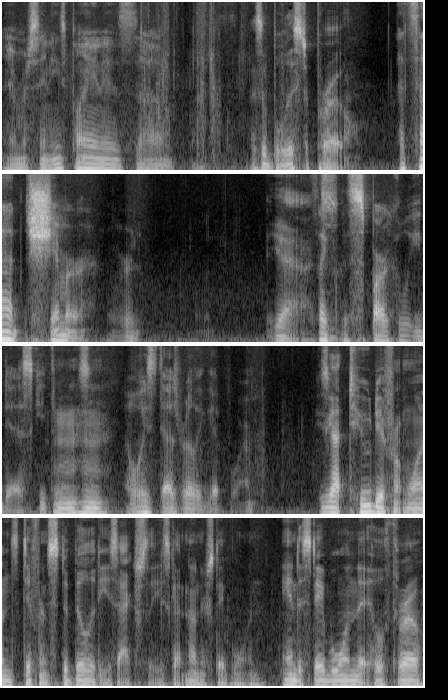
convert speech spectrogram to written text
Exactly. Emerson, he's playing his, um, As a ballista pro. that's that shimmer. Or Yeah. it's like the sparkly disc he throws. Mhm. Always does really good for him. He's got two different ones, different stabilities actually. He's got an understable one and a stable one that he'll throw.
